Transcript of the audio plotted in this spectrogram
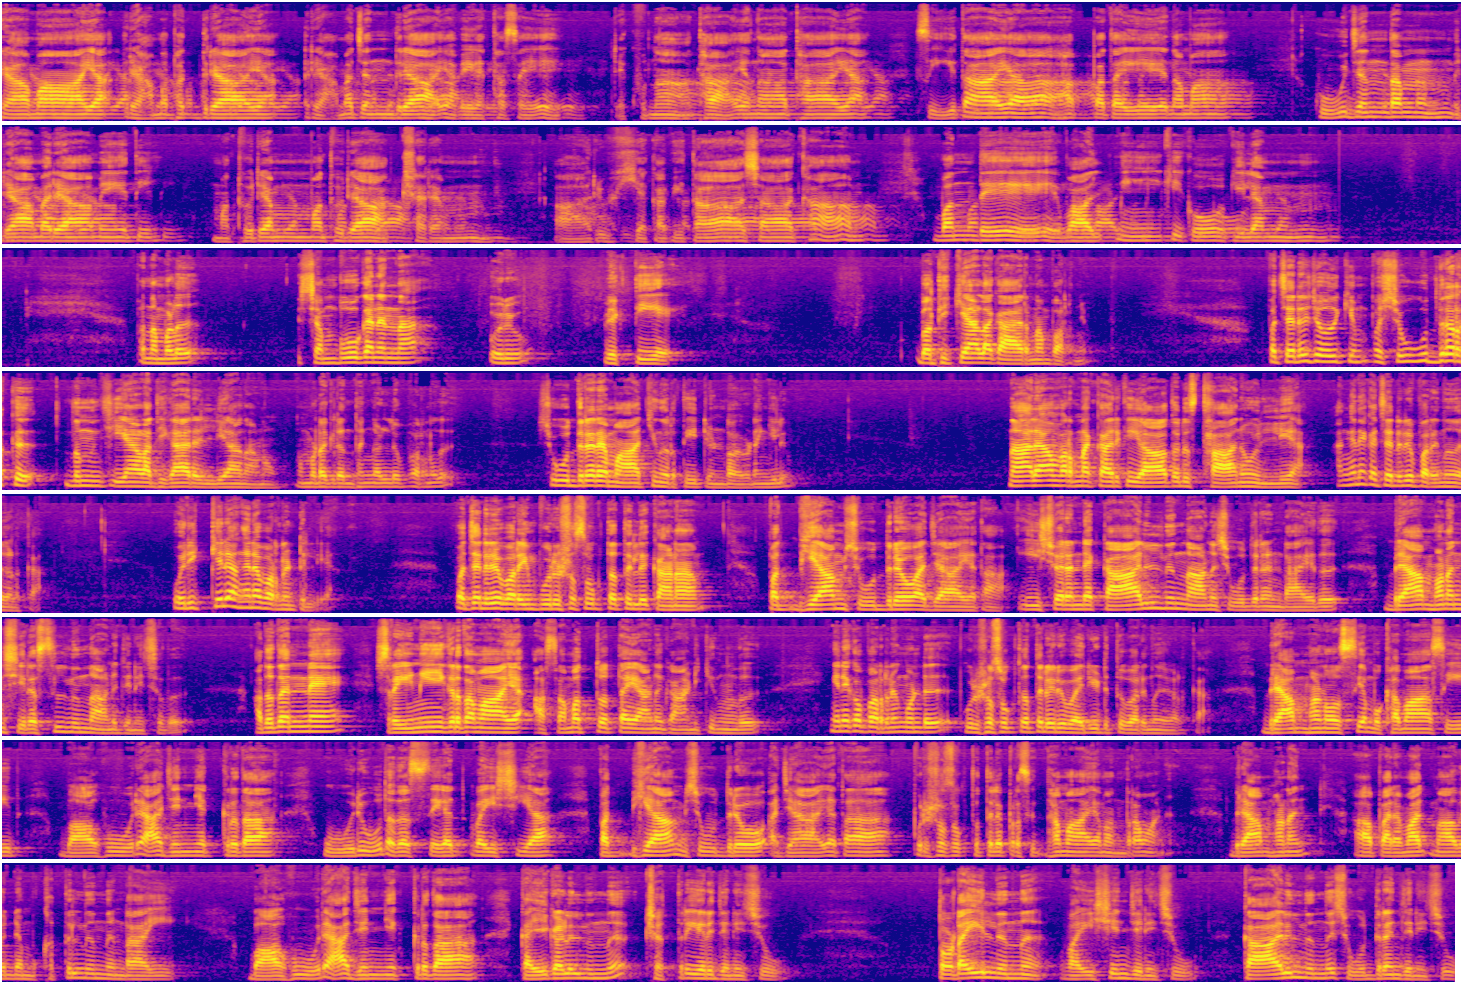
രാമായ രാമഭദ്രായ രാമചന്ദ്രായ വേധസേ രഘുനാഥായ നാഥായ സീതായ പതയേ നമ. കൂജന്തം രാമരാമേതി മധുരം മധുരാക്ഷരം. ആരുഹ്യ കവിതാശാഖാം വന്ദേ വാൽമീകി കോകിലം അപ്പം നമ്മൾ ശംഭൂകൻ എന്ന ഒരു വ്യക്തിയെ വധിക്കാനുള്ള കാരണം പറഞ്ഞു. അപ്പോൾ ചിലർ ചോദിക്കും ഇപ്പോൾ ശൂദ്രർക്ക് ഇതൊന്നും ചെയ്യാനുള്ള അധികാരമില്ല എന്നാണോ നമ്മുടെ ഗ്രന്ഥങ്ങളിൽ പറഞ്ഞത്. ശൂദ്രരെ മാറ്റി നിർത്തിയിട്ടുണ്ടോ എവിടെങ്കിലും? നാലാം വർണക്കാർക്ക് യാതൊരു സ്ഥാനവും ഇല്ല. അങ്ങനെയൊക്കെ ചിലർ പറയുന്നത് കേൾക്കാം. ഒരിക്കലും അങ്ങനെ പറഞ്ഞിട്ടില്ല. ഇപ്പോൾ ചിലർ പറയും പുരുഷ സൂക്തത്തിൽ കാണാം പദ്ഭ്യാം ശൂദ്രോ അജായത. ഈശ്വരന്റെ കാലിൽ നിന്നാണ് ശൂദ്രൻ ഉണ്ടായത് ബ്രാഹ്മണൻ ശിരസിൽ നിന്നാണ് ജനിച്ചത്. അത് തന്നെ ശ്രേണീകൃതമായ അസമത്വത്തെയാണ് കാണിക്കുന്നത്. ഇങ്ങനെയൊക്കെ പറഞ്ഞുകൊണ്ട് പുരുഷ പുരുഷസൂക്തത്തിൽ ഒരു വരി എടുത്ത് പറയുന്നത് കേൾക്കാം. ബ്രാഹ്മണോസ്യ മുഖമാസീത് ബാഹൂരാജന്യകൃത തദസ്യ വൈശ്യ പദ്ഭ്യാം ശൂദ്രോ അജായത പുരുഷസൂക്തത്തിലെ പ്രസിദ്ധമായ മന്ത്രമാണ്. ബ്രാഹ്മണൻ ആ പരമാത്മാവിന്റെ മുഖത്തിൽ നിന്നുണ്ടായി. ബാഹൂരാജന്യകൃത കൈകളിൽ നിന്ന് ക്ഷത്രിയർ ജനിച്ചു. തൊടയിൽ നിന്ന് വൈശ്യൻ ജനിച്ചു. കാലിൽ നിന്ന് ശൂദ്രൻ ജനിച്ചു.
